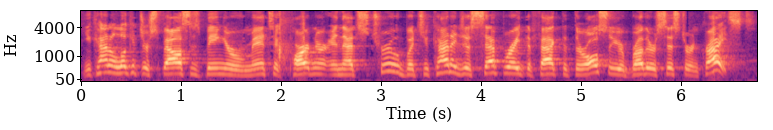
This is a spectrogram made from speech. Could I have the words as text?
you kind of look at your spouse as being your romantic partner, and that's true, but you kind of just separate the fact that they're also your brother or sister in Christ.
